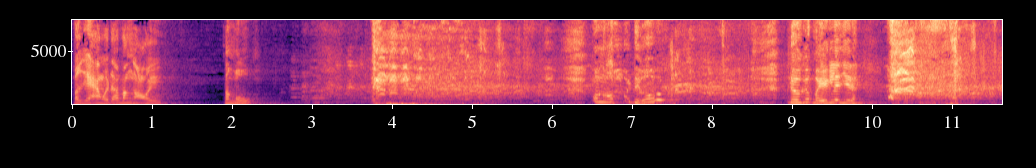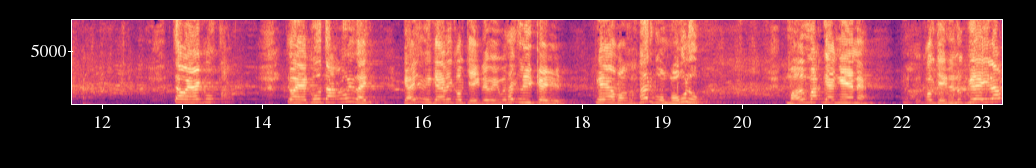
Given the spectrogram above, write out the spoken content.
Bà ra ngoài đó bà ngồi, bà ngủ. Ông ngồi đưa đưa cái miệng lên gì nè. Tao e cô tao tao e cô tao quý vị kể cho nghe mấy câu chuyện để quý mới thấy ly kỳ. Nghe mà hết buồn ngủ luôn. Mở mắt ra nghe nè. Cái câu chuyện này nó ghê lắm.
